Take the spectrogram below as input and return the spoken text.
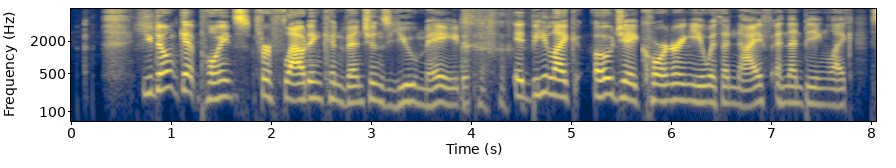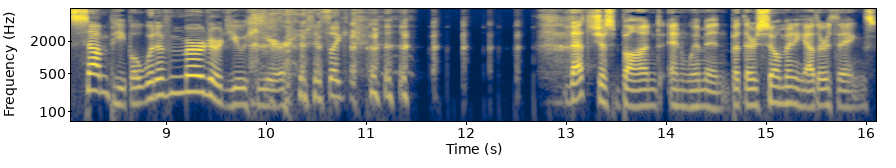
you don't get points for flouting conventions you made. It'd be like OJ cornering you with a knife and then being like, some people would have murdered you here. it's like. That's just Bond and women, but there's so many other things.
